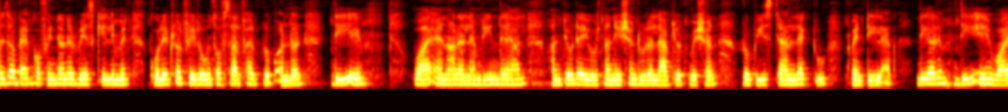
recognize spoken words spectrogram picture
रिज़र्व बैंक ऑफ़ इंडिया ने रेस की limit collateral free loans of self help group under D A Y N R L M Deen Dayal Antyodaya Yojana nation rural livelihood mission rupees ten lakh to twenty lakh D R M D A Y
